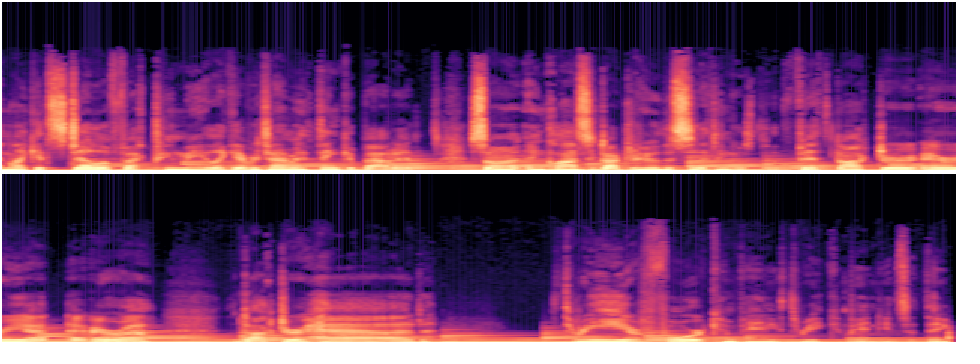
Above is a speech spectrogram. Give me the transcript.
and like it's still affecting me like every time i think about it. So in classic doctor who this is i think it was the fifth doctor area era the doctor had three or four companions three companions i think.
